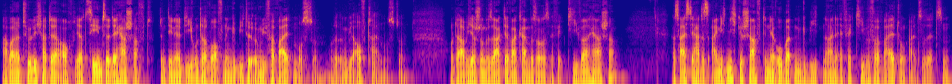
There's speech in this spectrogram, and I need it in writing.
Aber natürlich hat er auch Jahrzehnte der Herrschaft, in denen er die unterworfenen Gebiete irgendwie verwalten musste oder irgendwie aufteilen musste. Und da habe ich ja schon gesagt, er war kein besonders effektiver Herrscher. Das heißt, er hat es eigentlich nicht geschafft, in eroberten Gebieten eine effektive Verwaltung einzusetzen.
